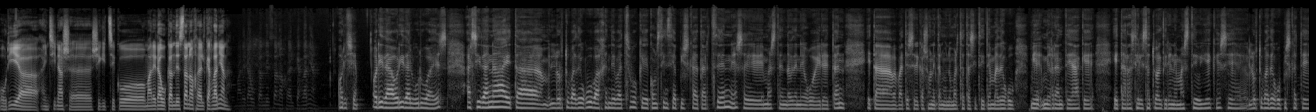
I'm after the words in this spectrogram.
hori haintzinaz uh, segitzeko manera ukandezan hori elkarlanian? Hori xe. Hori da, hori da helburua ez. Hasi dana eta lortu badegu ba, jende batzuk e, konstientzia pixka hartzen, ez, e, emazten dauden egoeretan, eta batez ere kasu honetan mundu martxata zitzaiten badegu migranteak e, eta razializatuak diren emazte horiek, ez, e, lortu badegu pixkate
